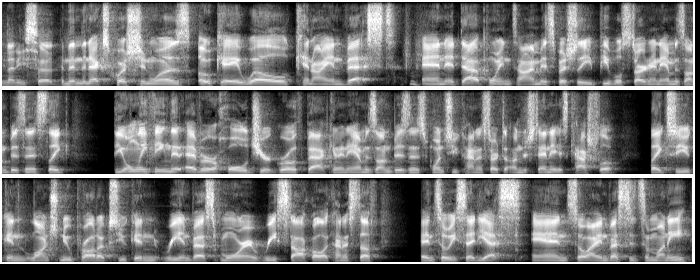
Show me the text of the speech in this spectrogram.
and then he said, and then the next question was, okay, well, can I invest? and at that point in time, especially people starting an Amazon business, like the only thing that ever holds your growth back in an Amazon business, once you kind of start to understand it, is cash flow. Like, so you can launch new products, you can reinvest more, restock, all that kind of stuff. And so he said yes. And so I invested some money.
